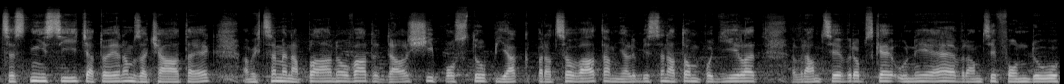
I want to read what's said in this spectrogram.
cestní síť a to je jenom začátek a my chceme naplánovat další postup, jak pracovat a měli by se na tom podílet v rámci Evropské unie, v rámci fondů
